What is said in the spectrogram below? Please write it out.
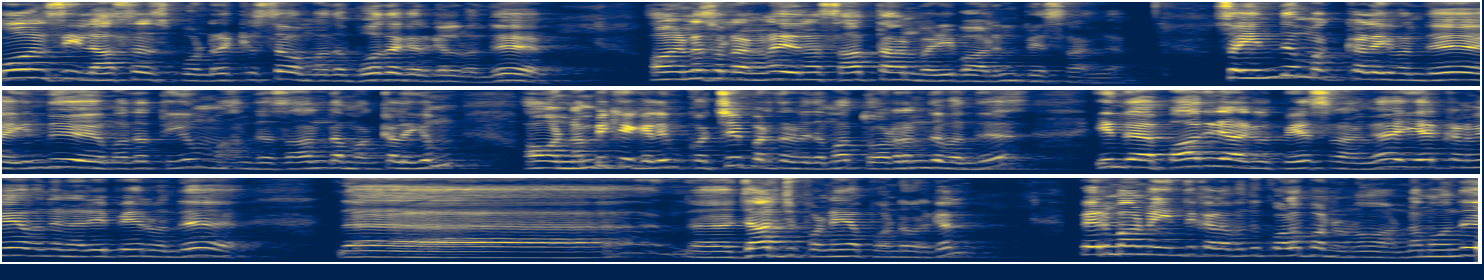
மோகன் சி. லாசஸ் போன்ற கிறிஸ்தவ மத போதகர்கள் வந்து அவங்க என்ன சொல்கிறாங்கன்னா இதெல்லாம் சாத்தான் வழிபாடுன்னு பேசுகிறாங்க ஸோ இந்து மக்களை வந்து இந்து மதத்தையும் அந்த சார்ந்த மக்களையும் அவன் நம்பிக்கைகளையும் கொச்சைப்படுத்துகிற விதமாக தொடர்ந்து வந்து இந்த பாதிரியார்கள் பேசுகிறாங்க ஏற்கனவே வந்து நிறைய பேர் வந்து இந்த இந்த ஜார்ஜ் பொன்னையா போன்றவர்கள் பெரும்பான்மை இந்துக்களை வந்து கொலை பண்ணணும். நம்ம வந்து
